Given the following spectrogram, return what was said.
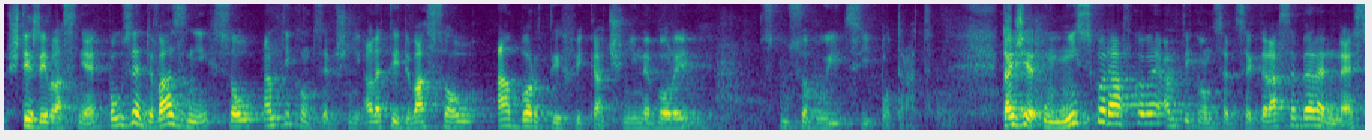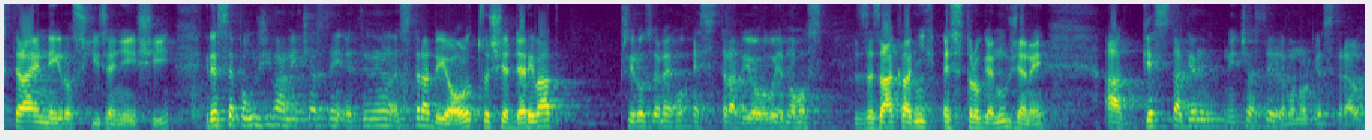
čtyři vlastně, pouze dva z nich jsou antikoncepční, ale ty dva jsou abortifikační neboli způsobující potrat. Takže u nízkodávkové antikoncepce, která se bere dnes, která je nejrozšířenější, kde se používá nejčastěji estradiol, což je derivát přirozeného estradiolu, jednoho ze základních estrogenů ženy, a gestagen nejčastěji levonorgestrel,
